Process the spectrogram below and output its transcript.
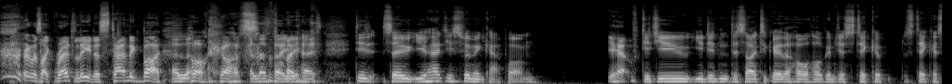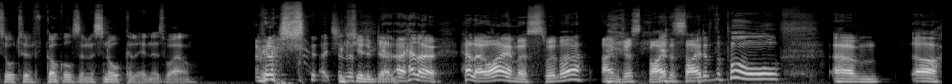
It was like red leader standing by. lo- oh god! I love how you had did so you had your swimming cap on. Yeah, Did you you didn't decide to go the whole hog and just stick a stick a sort of goggles and a snorkel in as well? I mean, I should, I should, should have done. Yeah, uh, hello, hello. I am a swimmer. I'm just by the side of the pool. Um. Oh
